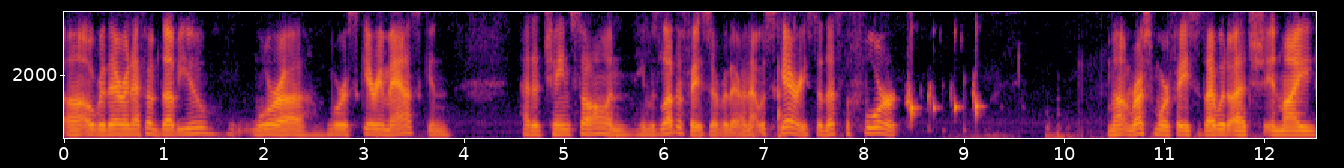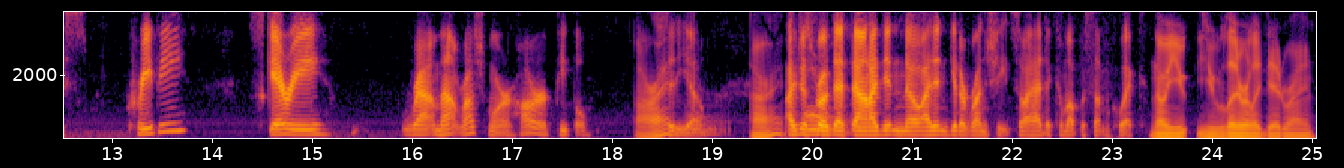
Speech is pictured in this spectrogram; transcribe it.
uh, over there in FMW wore a wore a scary mask and had a chainsaw, and he was Leatherface over there, and that was scary. So that's the four Mount Rushmore faces I would etch in my creepy, scary Ra- Mount Rushmore horror people All right. video. All right. I just wrote that oh. down. I didn't know. I didn't get a run sheet, so I had to come up with something quick. No, you you literally did, Ryan.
